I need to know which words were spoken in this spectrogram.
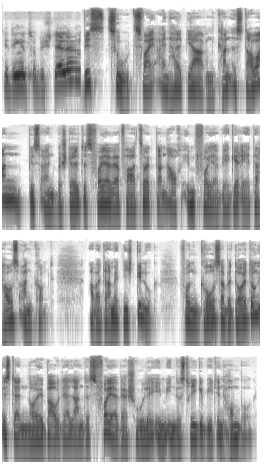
die Dinge zu bestellen. Bis zu zweieinhalb Jahren kann es dauern, bis ein bestelltes Feuerwehrfahrzeug dann auch im Feuerwehrgerätehaus ankommt aber damit nicht genug. Von großer Bedeutung ist der Neubau der Landesfeuerwehrschule im Industriegebiet in Homburg.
